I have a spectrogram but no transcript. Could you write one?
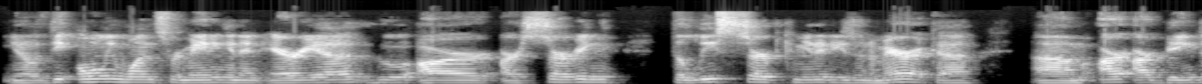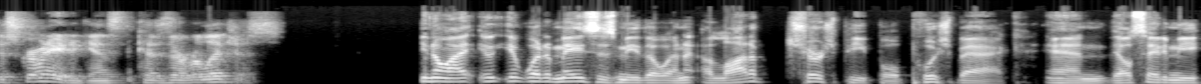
you know, the only ones remaining in an area who are are serving the least served communities in America um, are are being discriminated against because they're religious. You know, I it, what amazes me though, and a lot of church people push back, and they'll say to me,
